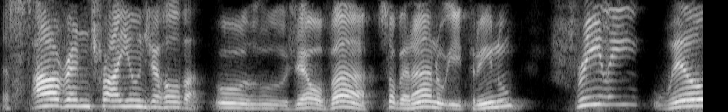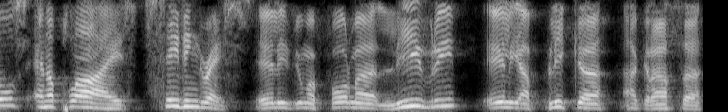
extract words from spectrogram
the sovereign triune Jehovah, o, o Jeová soberano e trino, freely wills and applies saving grace ele de uma forma livre, ele aplica a graça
